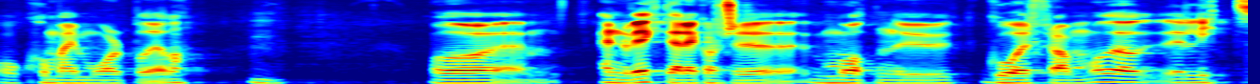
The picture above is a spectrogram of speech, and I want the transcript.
å komme i mål på det. da. Og eh, enda viktigere er kanskje måten du går fram og det er litt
